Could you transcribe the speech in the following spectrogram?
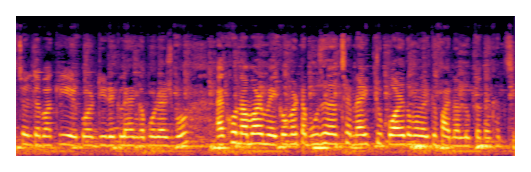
স্টাইলটা বাকি এরপর ডিরেক্ট লেহেঙ্গা পরে আসব। এখন আমার মেকওভারটা বোঝা যাচ্ছে না একটু পরে তোমাদেরকে ফাইনাল লুকটা দেখাচ্ছি।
